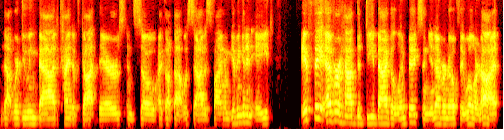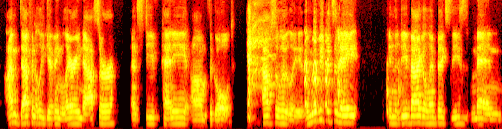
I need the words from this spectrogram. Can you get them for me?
that were doing bad kind of got theirs. And so I thought that was satisfying. I'm giving it an eight. If they ever had the D bag Olympics, and you never know if they will or not, I'm definitely giving Larry Nassar and Steve Penny um, the gold. Absolutely. The movie gets an eight. In the D bag Olympics, these men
